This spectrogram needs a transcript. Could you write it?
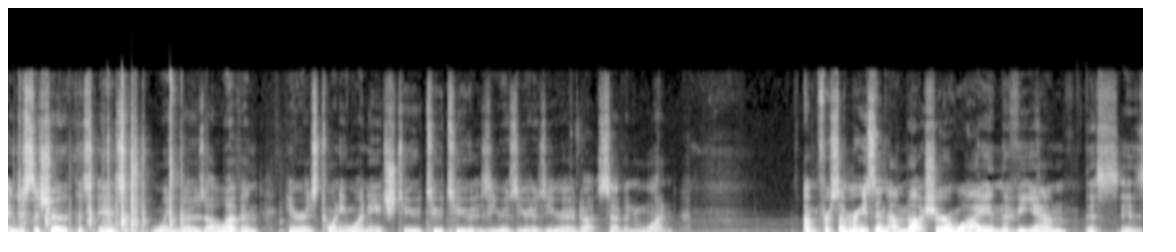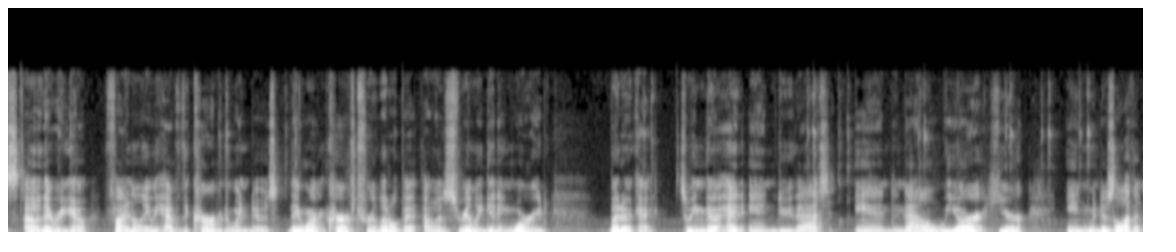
and just to show that this is Windows 11, here is 21H2220000.71. Um, for some reason, I'm not sure why in the VM this is... Oh, there we go. Finally, we have the curved windows. They weren't curved for a little bit. I was really getting worried. But okay. So we can go ahead and do that. And now we are here in Windows 11.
